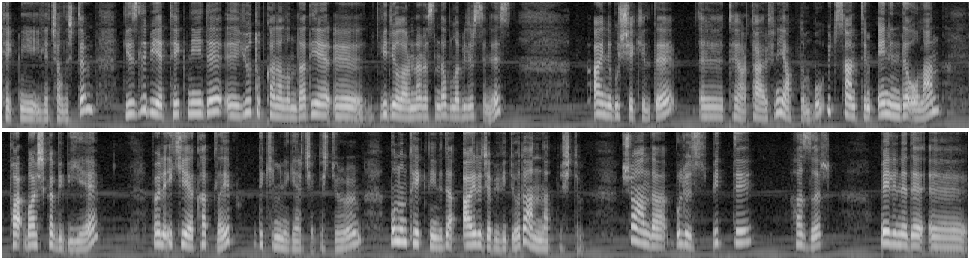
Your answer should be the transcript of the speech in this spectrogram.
tekniği ile çalıştım. Gizli biye tekniği de e, YouTube kanalımda diğer e, videolarımın arasında bulabilirsiniz. Aynı bu şekilde e, tarifini yaptım. Bu 3 santim eninde olan başka bir biye. Böyle ikiye katlayıp dikimini gerçekleştiriyorum. Bunun tekniğini de ayrıca bir videoda anlatmıştım. Şu anda bluz bitti. Hazır. Beline de e,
